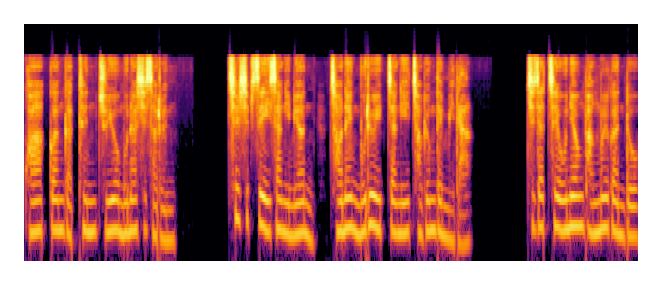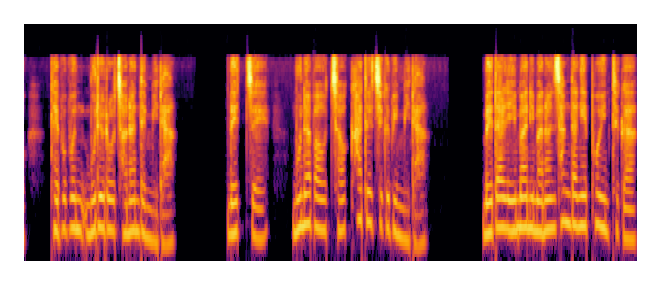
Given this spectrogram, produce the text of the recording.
과학관 같은 주요 문화시설은 70세 이상이면 전액 무료 입장이 적용됩니다. 지자체 운영 박물관도 대부분 무료로 전환됩니다. 넷째, 문화바우처 카드 지급입니다. 매달 1만 2만 원 상당의 포인트가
